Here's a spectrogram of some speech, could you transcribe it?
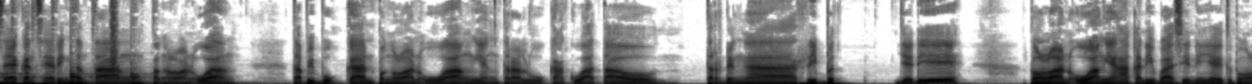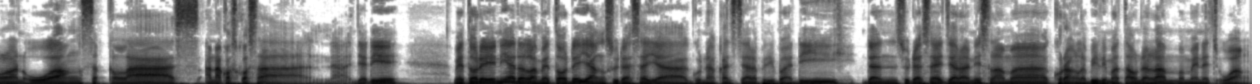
Saya akan sharing tentang pengelolaan uang. Tapi bukan pengelolaan uang yang terlalu kaku atau terdengar ribet. Jadi, pengelolaan uang yang akan dibahas ini yaitu pengelolaan uang sekelas anak kos-kosan. Nah, jadi metode ini adalah metode yang sudah saya gunakan secara pribadi dan sudah saya jalani selama kurang lebih lima tahun dalam memanage uang.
